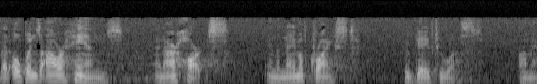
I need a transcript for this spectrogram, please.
that opens our hands and our hearts in the name of Christ who gave to us. Amen.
